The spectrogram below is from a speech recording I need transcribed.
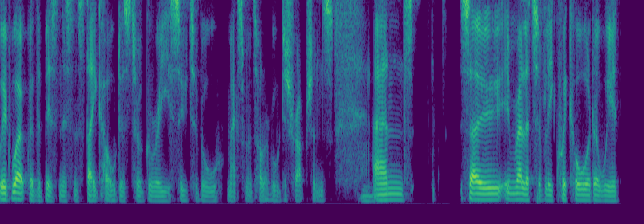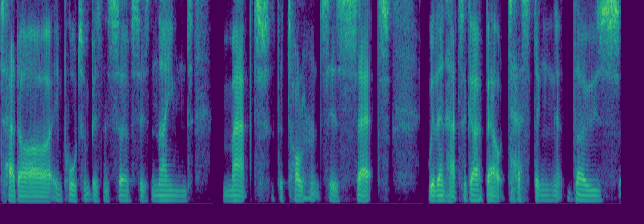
we'd work with the business and stakeholders to agree suitable maximum tolerable disruptions. Mm-hmm. And so in relatively quick order, we had had our important business services named, mapped, the tolerances set. We then had to go about testing those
